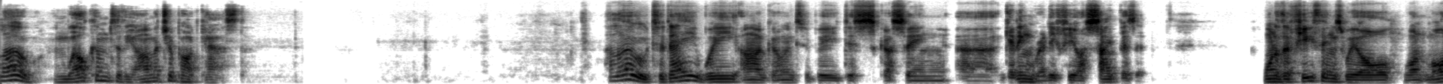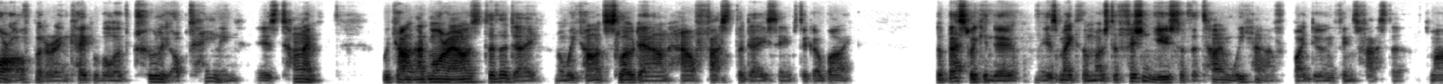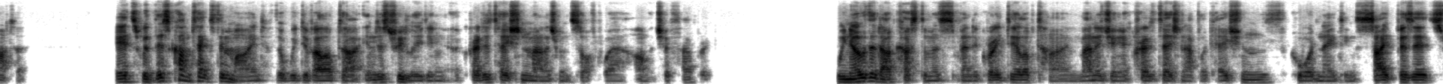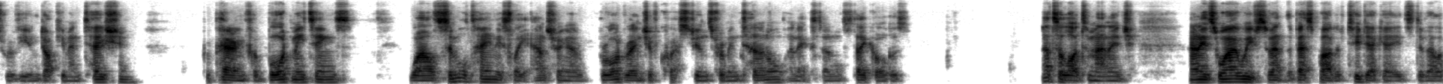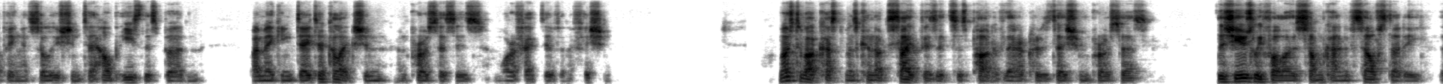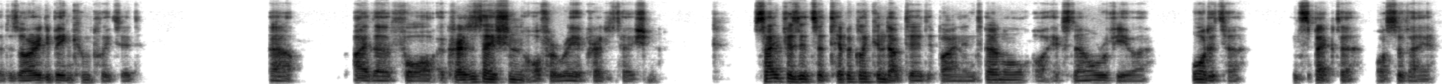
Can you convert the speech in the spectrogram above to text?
Hello, and welcome to the Armature Podcast. Hello, today we are going to be discussing uh, getting ready for your site visit. One of the few things we all want more of but are incapable of truly obtaining is time. We can't add more hours to the day, and we can't slow down how fast the day seems to go by. The best we can do is make the most efficient use of the time we have by doing things faster, smarter. It's with this context in mind that we developed our industry-leading accreditation management software, Armature Fabric. We know that our customers spend a great deal of time managing accreditation applications, coordinating site visits, reviewing documentation, preparing for board meetings, while simultaneously answering a broad range of questions from internal and external stakeholders. That's a lot to manage, and it's why we've spent the best part of two decades developing a solution to help ease this burden by making data collection and processes more effective and efficient. Most of our customers conduct site visits as part of their accreditation process. This usually follows some kind of self-study that has already been completed, uh, either for accreditation or for re-accreditation. Site visits are typically conducted by an internal or external reviewer, auditor, inspector, or surveyor.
